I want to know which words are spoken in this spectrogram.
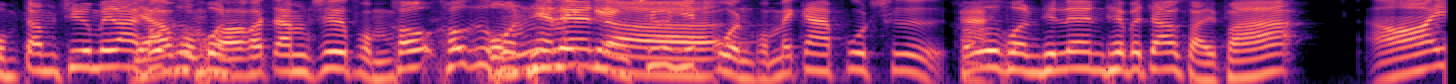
ผมจำชื่อไม่ได้เดี๋ยวเขาผคืมอคนขอเขาจำชื่อผมเขาเขาคือผมคนเนี่ที่ยไม่เล่นเก่งชื่อญี่ปุ่นเผมไม่กล้าพูดชื่อเขาคือคนที่เล่นเทพเจ้าสายฟ้าอ๋อย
